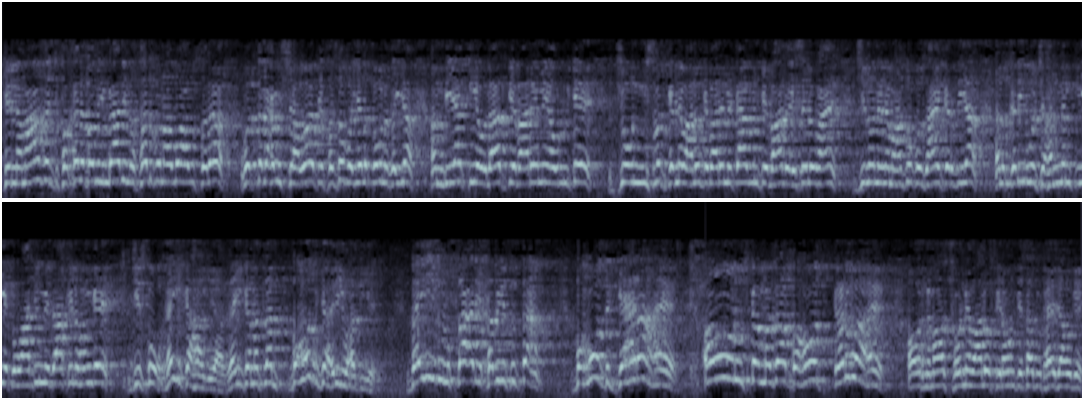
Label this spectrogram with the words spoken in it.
کہ نماز فخر گیا انبیاء کی اولاد کے بارے میں اور ان کے جو نسبت کرنے والوں کے بارے میں کہا ان کے بعد ایسے لوگ آئے جنہوں نے نمازوں کو ضائع کر دیا۔ القریب وہ جہنم کی ایک وادی میں داخل ہوں گے، جس کو غی کہا گیا۔ غی کا مطلب بہت گہری وادی ہے۔ بعید القار خبیص بہت گہرا ہے اور اس کا مزہ بہت کڑوا ہے اور نماز چھوڑنے والوں فرعون کے ساتھ اٹھائے جاؤ گے،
